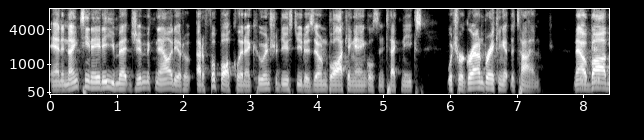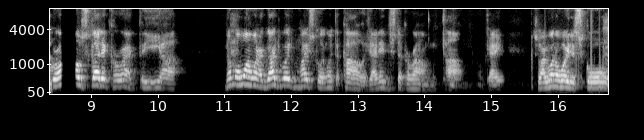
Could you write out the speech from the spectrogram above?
And in 1980, you met Jim McNally at a, at a football clinic who introduced you to zone blocking angles and techniques, which were groundbreaking at the time. Now, Bob, You almost got it correct. The uh, number one, when I graduated from high school, I went to college. I didn't stick around town. Okay, so I went away to school,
